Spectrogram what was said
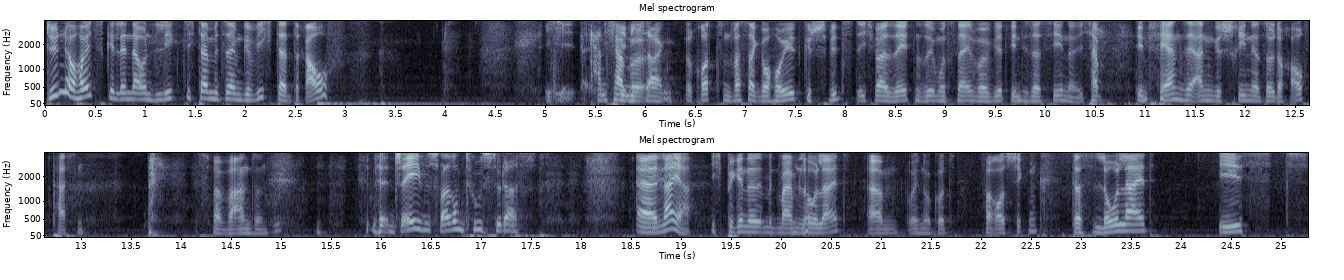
dünne Holzgeländer und legt sich dann mit seinem Gewicht da drauf. Ich kann es dir nicht sagen. Rotz und Wasser geheult, geschwitzt. Ich war selten so emotional involviert wie in dieser Szene. Ich habe den Fernseher angeschrien, er soll doch aufpassen. Das war Wahnsinn. James, warum tust du das? Äh, naja, ich beginne mit meinem Lowlight. Ähm, wollte ich nur kurz vorausschicken. Das Lowlight ist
